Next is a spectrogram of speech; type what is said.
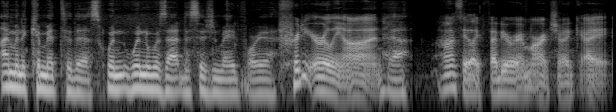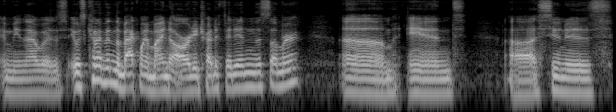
I'm going to commit to this. When when was that decision made for you? pretty early on. Yeah. I want to say like February, March. Like I, I mean, that was it was kind of in the back of my mind to already try to fit in the summer. Um, and uh, as soon as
